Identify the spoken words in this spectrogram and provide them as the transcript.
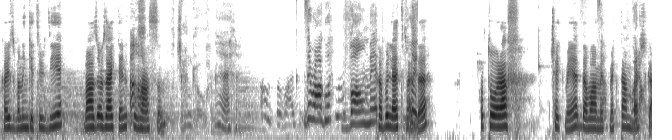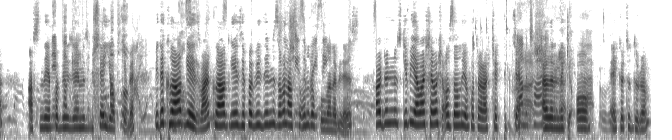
karizmanın getirdiği bazı özelliklerini kullansın. Kabul etmedi. Fotoğraf çekmeye devam etmekten başka aslında yapabileceğimiz bir şey yok gibi. Bir de Cloud Gaze var. Cloud Gaze yapabildiğimiz zaman aslında onu da kullanabiliriz. Gördüğünüz gibi yavaş yavaş azalıyor fotoğraf çektikçe aralarındaki o e, kötü durum.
